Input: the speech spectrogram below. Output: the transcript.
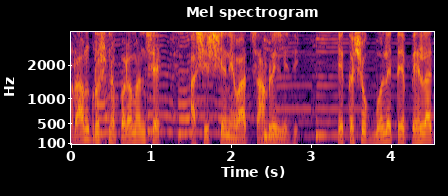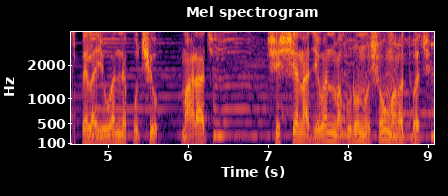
રામકૃષ્ણ પરમહંસે આ શિષ્યની વાત સાંભળી લીધી. એ કશુંક બોલે તે પહેલાં જ પહેલાં યુવાનને પૂછ્યું, મહારાજ, શિષ્યના જીવનમાં ગુરુનું શું મહત્વ છે?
